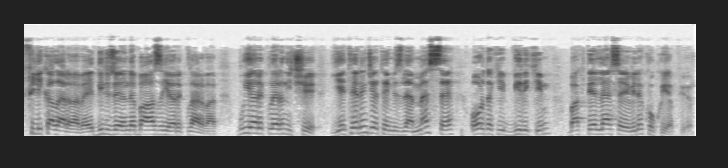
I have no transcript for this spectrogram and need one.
filikalar var ve dil üzerinde bazı yarıklar var. Bu yarıkların içi yeterince temizlenmezse oradaki birikim bakteriler sebebiyle koku yapıyor.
